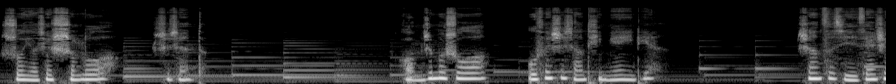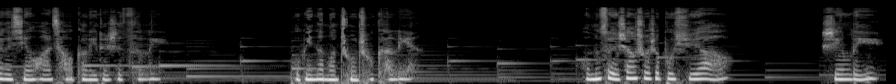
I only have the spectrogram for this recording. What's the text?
说有些失落是真的。我们这么说，无非是想体面一点。让自己在这个鲜花巧克力的日子里，不必那么楚楚可怜。我们嘴上说着不需要，心里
